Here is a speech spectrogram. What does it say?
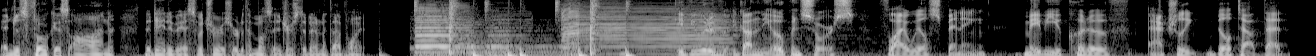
and just focus on the database, which we were sort of the most interested in at that point. If you would have gotten the open source flywheel spinning, maybe you could have actually built out that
